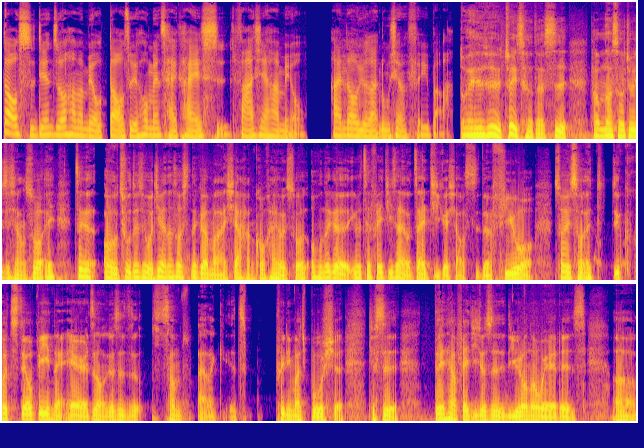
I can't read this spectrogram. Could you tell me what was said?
到时间之后他们没有到，所以后面才开始发现他没有。按照原来路线飞吧。对对对，最扯的是，他们那时候就一直想说，哎，这个哦，错对对，我记得那时候那个马来西亚航空还有说，哦，那个因为这飞机上有载几个小时的 fuel，所以说 it could still be in the air。这种就是 some I like it's pretty much bullshit，就是那条飞机就是 you don't know where it is。呃，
